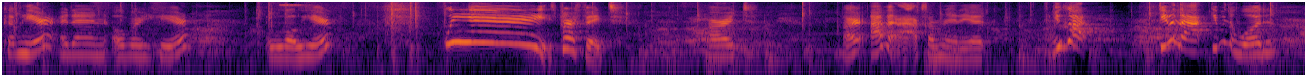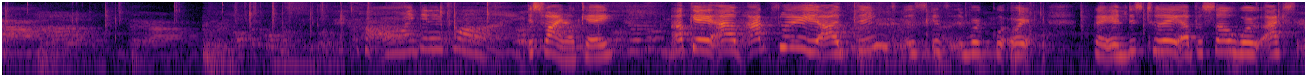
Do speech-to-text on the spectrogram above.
Come here, and then over here. We'll go here. Whee! It's perfect. All right. All right. I have an axe. I'm an idiot. You got. Give me that. Give me the wood. Oh, I didn't fly. It's fine. Okay. Okay. Um. Actually, I think it's, it's we're, we're okay. In this today episode, we're actually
